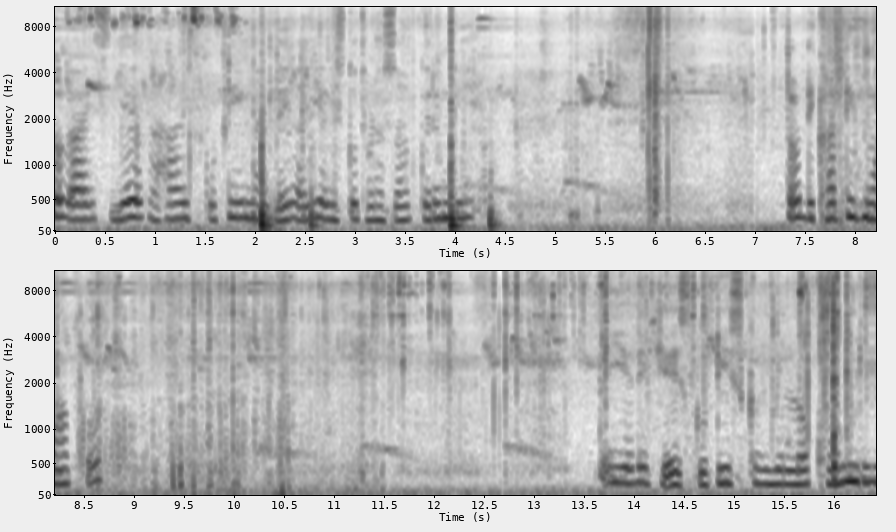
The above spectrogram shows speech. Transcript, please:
तो गाइस ये रहा स्कूटी, मैं ले आई अब इसको थोड़ा साफ़ करूँगी। तो दिखाती हूँ आपको। तो ये देखिए स्कूटी इसका ये लॉक खोलूँगी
